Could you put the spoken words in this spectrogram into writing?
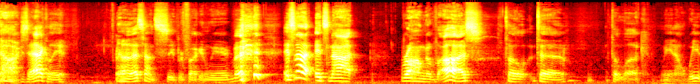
Oh, exactly. Oh, that sounds super fucking weird, but it's not. It's not wrong of us to to to look. You know, we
